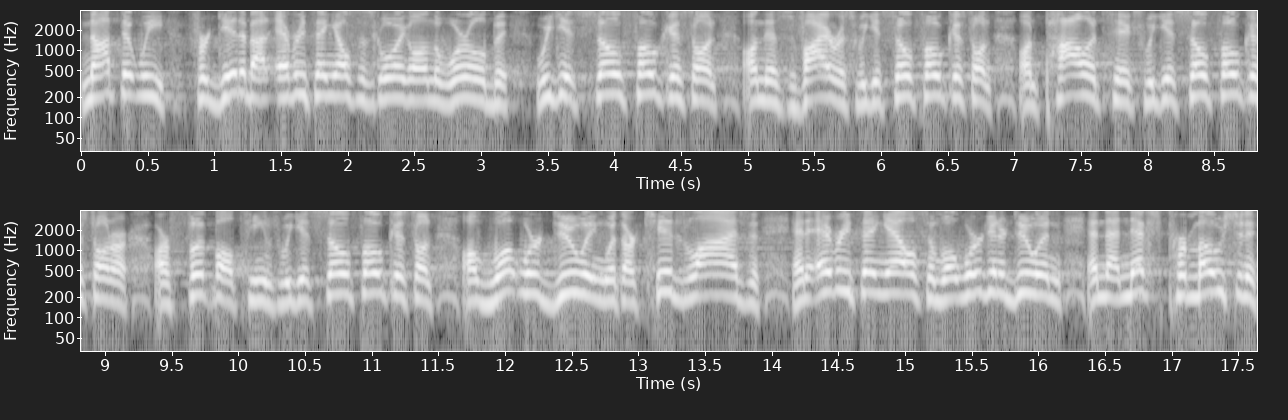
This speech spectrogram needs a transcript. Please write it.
not that we forget about everything else that's going on in the world, but we get so focused on, on this virus. We get so focused on, on politics. We get so focused on our, our football teams. We get so focused on, on what we're doing with our kids' lives and, and everything else and what we're going to do and, and that next promotion.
